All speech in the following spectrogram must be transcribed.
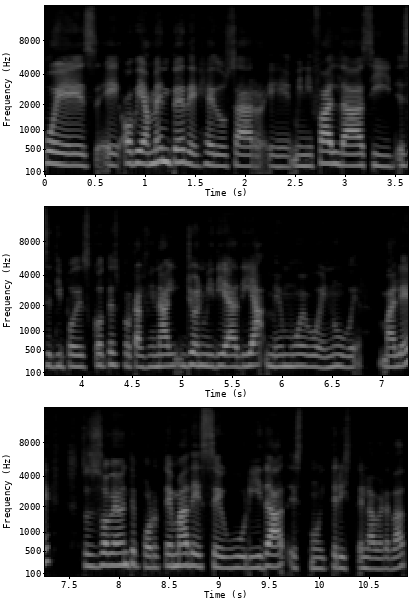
pues eh, obviamente dejé de usar eh, minifaldas y ese tipo de escotes porque al final yo en mi día a día me muevo en Uber, ¿vale? Entonces obviamente por tema de seguridad, es muy triste la verdad,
